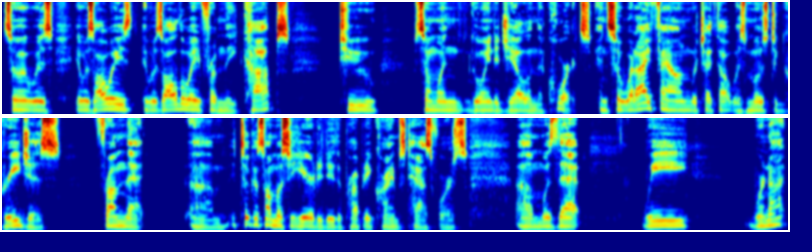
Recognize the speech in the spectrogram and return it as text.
So it was it was always it was all the way from the cops to someone going to jail in the courts. And so what I found, which I thought was most egregious from that, um, it took us almost a year to do the property crimes task force, um, was that we were not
